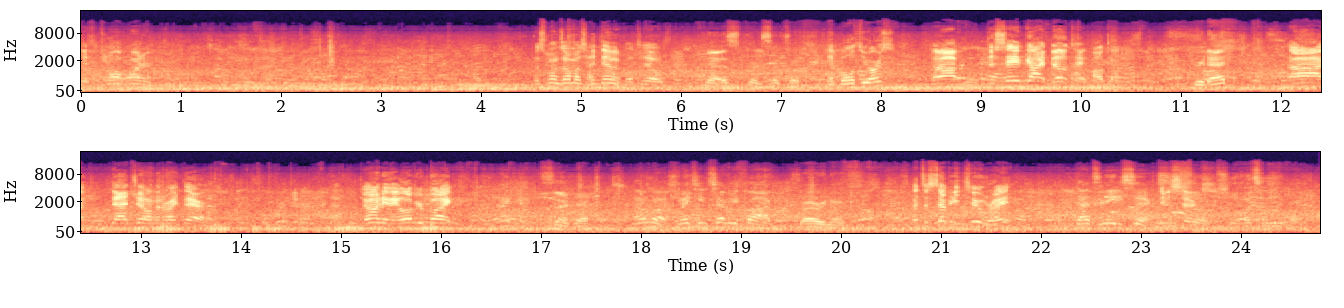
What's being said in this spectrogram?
It's 1200. This one's almost identical too. Yeah, this is pretty sick too. They're both yours? Uh, the same guy built it. Okay. Your dad? Uh, that gentleman right there. Johnny, they love your bike. Thank you. Sick, bro. How much? 1975. Very nice. That's a 72, right? That's an 86. 86. that's a neat one.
